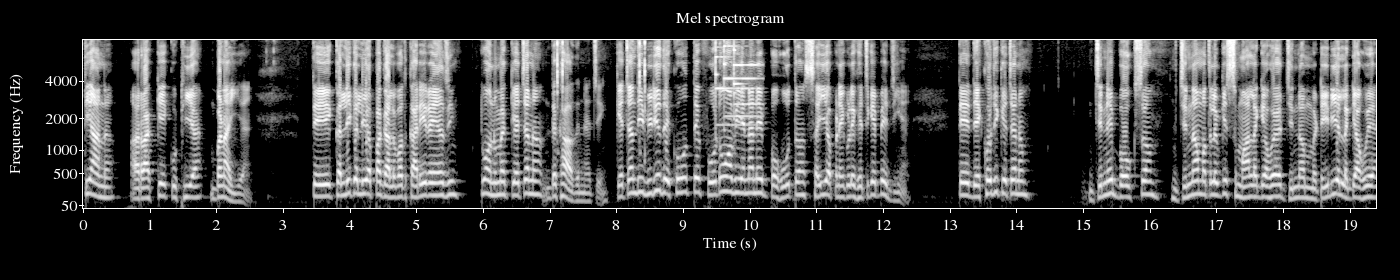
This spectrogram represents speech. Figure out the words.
ਧਿਆਨ ਰੱਖ ਕੇ ਕੁਠੀਆ ਬਣਾਈ ਹੈ ਤੇ ਕੱਲੀ ਕੱਲੀ ਆਪਾਂ ਗੱਲਬਾਤ ਕਰ ਹੀ ਰਹੇ ਹਾਂ ਜੀ। ਤੁਹਾਨੂੰ ਮੈਂ ਕਿਚਨ ਦਿਖਾ ਦਿੰਨਾ ਜੀ। ਕਿਚਨ ਦੀ ਵੀਡੀਓ ਦੇਖੋ ਤੇ ਫੋਟੋਆਂ ਵੀ ਇਹਨਾਂ ਨੇ ਬਹੁਤ ਸਹੀ ਆਪਣੇ ਕੋਲੇ ਖਿੱਚ ਕੇ ਭੇਜੀਆਂ। ਤੇ ਦੇਖੋ ਜੀ ਕਿਚਨ ਜਿੰਨੇ ਬਾਕਸ ਜਿੰਨਾ ਮਤਲਬ ਕਿ ਸਮਾਨ ਲੱਗਿਆ ਹੋਇਆ, ਜਿੰਨਾ ਮਟੀਰੀਅਲ ਲੱਗਿਆ ਹੋਇਆ,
